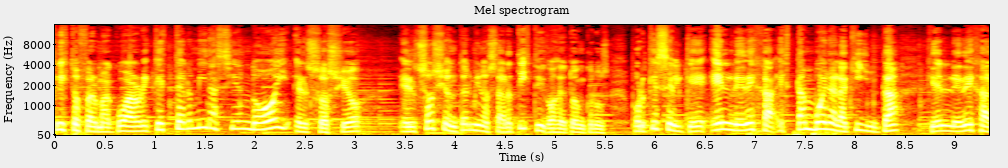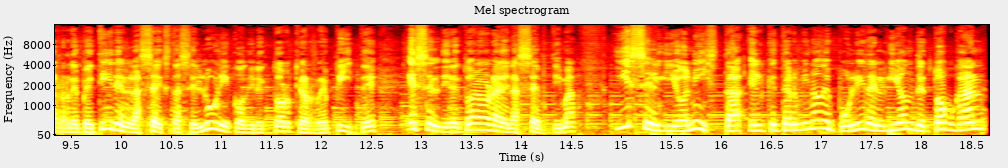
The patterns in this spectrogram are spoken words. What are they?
Christopher McQuarrie, que termina siendo hoy el socio. El socio en términos artísticos de Tom Cruise, porque es el que él le deja, es tan buena la quinta que él le deja repetir en la sexta, es el único director que repite, es el director ahora de la séptima, y es el guionista el que terminó de pulir el guion de Top Gun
